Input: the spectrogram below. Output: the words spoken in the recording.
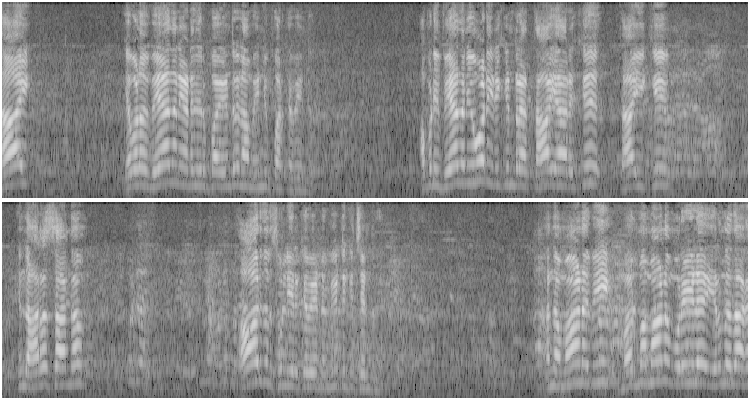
தாய் எவ்வளவு வேதனை அடைந்திருப்பார் என்று நாம் எண்ணி பார்க்க வேண்டும். அப்படி வேதனையோடு இருக்கின்ற தாயாருக்கு தாய்க்கு இந்த அரசாங்கம் ஆறுதல் சொல்லியிருக்க வேண்டும் வீட்டுக்கு சென்று. அந்த மாணவி மர்மமான முறையில் இருந்ததாக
